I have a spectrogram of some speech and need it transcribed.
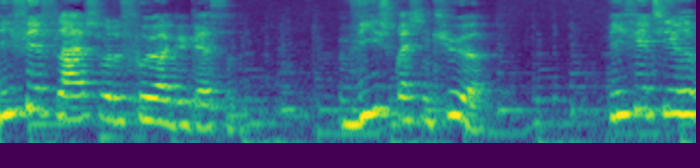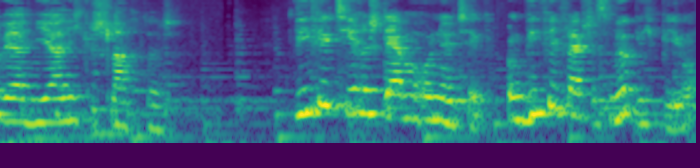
Wie viel Fleisch wurde früher gegessen? Wie sprechen Kühe? Wie viele Tiere werden jährlich geschlachtet? Wie viele Tiere sterben unnötig? Und wie viel Fleisch ist wirklich Bio?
